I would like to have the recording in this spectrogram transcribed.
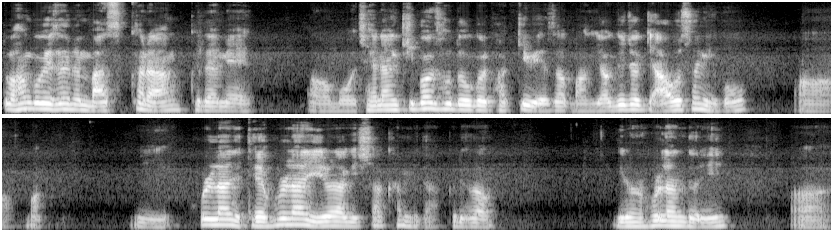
또 한국에서는 마스크랑 그 다음에 어, 뭐 재난 기본소득을 받기 위해서 막 여기저기 아우성이고 어, 막 이 혼란이 대혼란이 일어나기 시작합니다. 그래서 이런 혼란들이 어,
